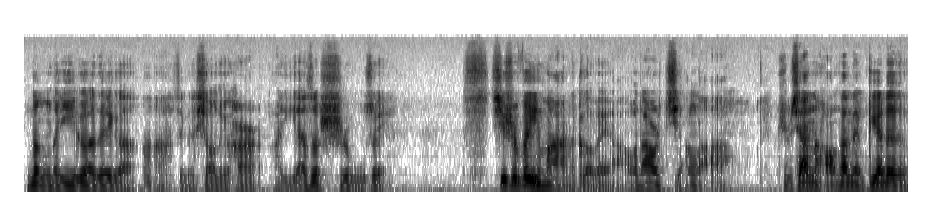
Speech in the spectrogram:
弄了一个这个啊这个小女孩啊，也是十五岁。其实为嘛呢？各位啊，我待会儿讲啊，之前呢好像咱那别的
